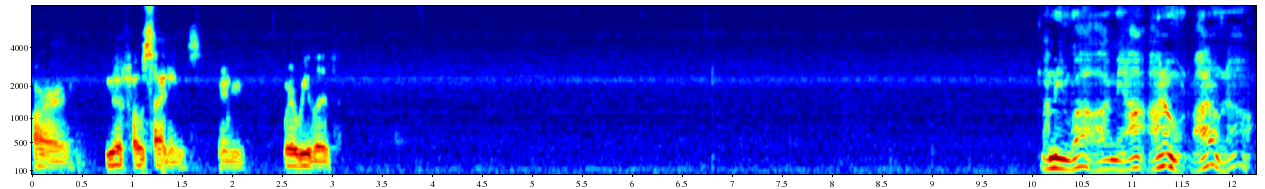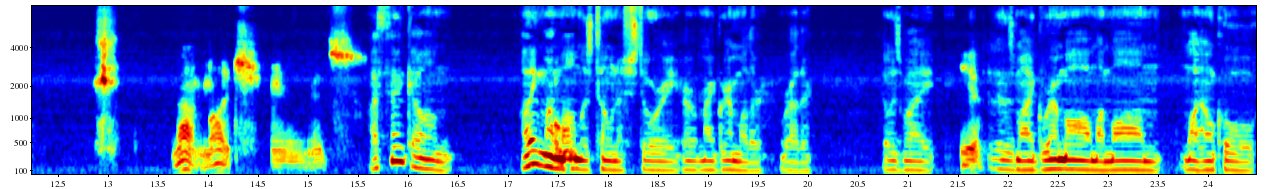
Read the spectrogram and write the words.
or UFO sightings in where we live. I mean, well, I mean, I, I don't I don't know. Not much. I mean, it's I think um, I think my Oh. mom was telling a story, or my grandmother rather. It was my yeah. it was my grandma, my mom, my uncle,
